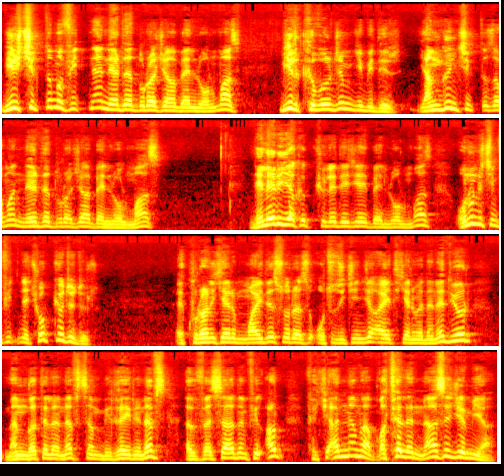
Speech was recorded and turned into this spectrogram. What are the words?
Bir çıktı mı fitne nerede duracağı belli olmaz. Bir kıvılcım gibidir. Yangın çıktığı zaman nerede duracağı belli olmaz. Neleri yakıp kül edeceği belli olmaz. Onun için fitne çok kötüdür. E Kur'an-ı Kerim Maide suresi 32. ayet-i kerimede ne diyor? Men gatele nefsen bi gayri nefs ev fesadın fil ard fekeenneme gatelen nase cemiya.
